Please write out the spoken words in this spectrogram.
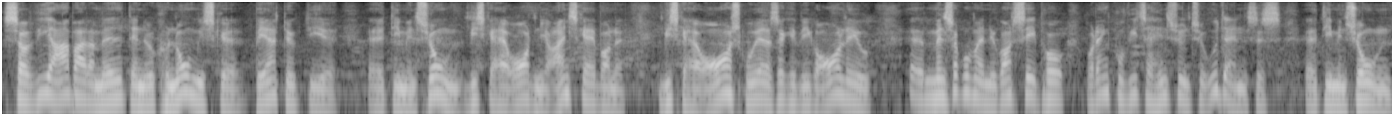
så vi arbejder med den økonomiske, bæredygtige øh, dimension. Vi skal have orden i regnskaberne, vi skal have overskud, ellers så kan vi ikke overleve. Øh, men så kunne man jo godt se på, hvordan kunne vi tage hensyn til uddannelsesdimensionen.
